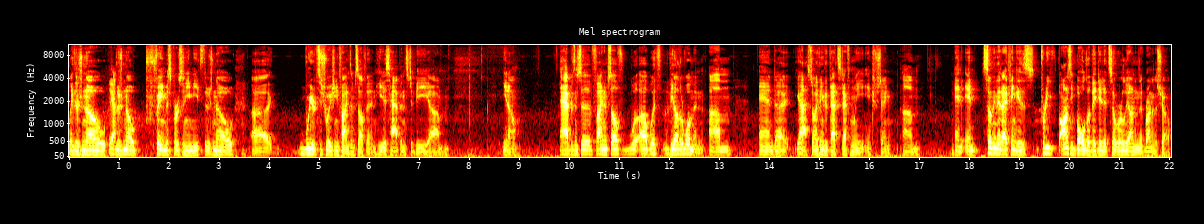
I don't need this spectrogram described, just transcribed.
Like there's no Yeah. there's no famous person he meets. There's no uh, weird situation he finds himself in. He just happens to be um, you know happens to find himself uh, with the other woman. Um, and uh, yeah, so I think that that's definitely interesting. Um, and and something that I think is pretty honestly bold that they did it so early on in the run of the show.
